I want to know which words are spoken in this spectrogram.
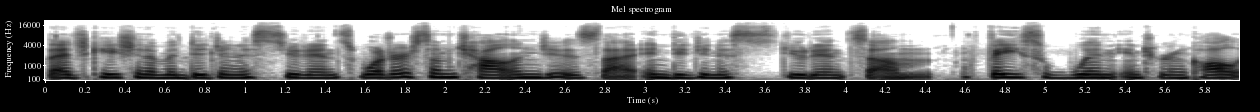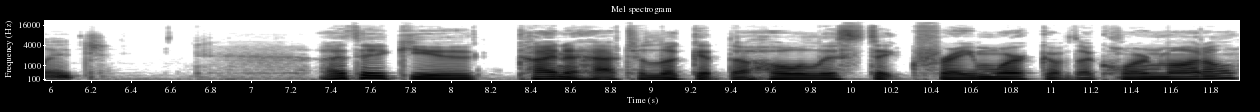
the education of Indigenous students, what are some challenges that Indigenous students um, face when entering college? I think you kind of have to look at the holistic framework of the corn model.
